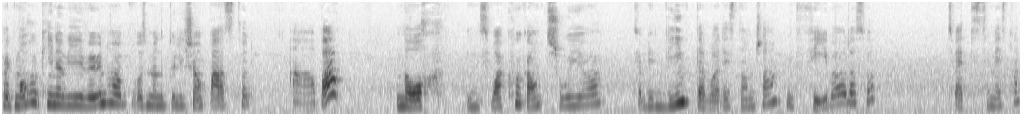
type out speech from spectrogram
halt machen können, wie ich wollen hab, was mir natürlich schon passt hat. Aber nach, es war kein ganzes Schuljahr, ich glaube im Winter war das dann schon, im Februar oder so, zweites Semester,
